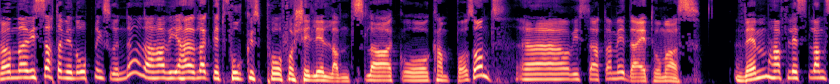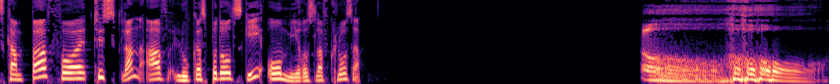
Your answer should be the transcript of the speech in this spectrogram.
men eh, Vi starter med en åpningsrunde. Da har vi har lagt litt fokus på forskjellige landslag og kamper og sånt. Eh, og Vi starter med deg, Thomas. Hvem har flest landskamper for Tyskland av Lukas Podolsky og Miroslav Klose? Åh.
